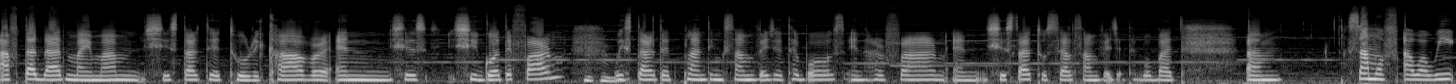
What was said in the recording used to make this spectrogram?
after that my mom she started to recover and she's she got a farm mm-hmm. we started planting some vegetables in her farm and she started to sell some vegetable but um, some of our we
